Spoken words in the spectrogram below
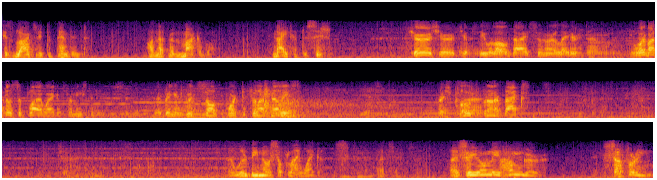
is largely dependent on that remarkable night of decision. Sure, sure, Gypsy. We'll all die sooner or later. But what about those supply wagons from Easton? Do they bring in good salt pork to fill our bellies? Yes. Fresh clothes to put on our backs? There will be no supply wagons. That's it. I see only hunger, suffering,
